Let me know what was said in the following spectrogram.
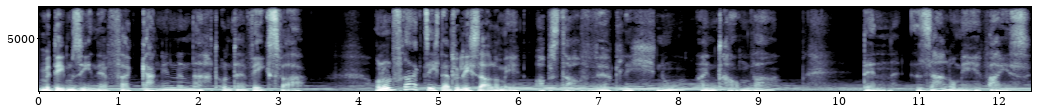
mit dem sie in der vergangenen Nacht unterwegs war. Und nun fragt sich natürlich Salome, ob's doch wirklich nur ein Traum war? Denn Salome weiß,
